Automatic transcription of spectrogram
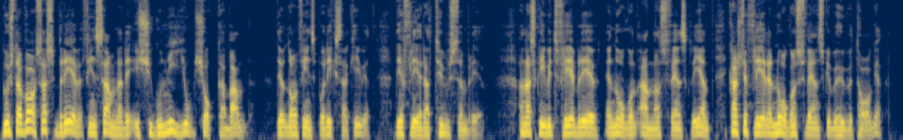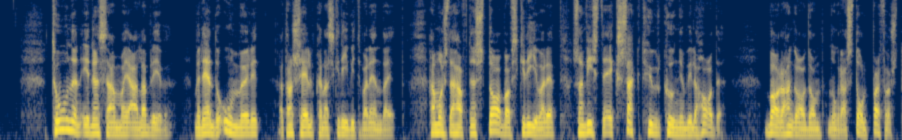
Gustav Vasas brev finns samlade i 29 tjocka band. De finns på Riksarkivet. Det är flera tusen brev. Han har skrivit fler brev än någon annan svensk regent, kanske fler än någon svensk överhuvudtaget. Tonen är densamma i alla brev, men det är ändå omöjligt att han själv kan ha skrivit varenda ett. Han måste ha haft en stab av skrivare som visste exakt hur kungen ville ha det. Bara han gav dem några stolpar först.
